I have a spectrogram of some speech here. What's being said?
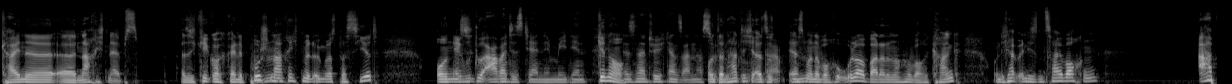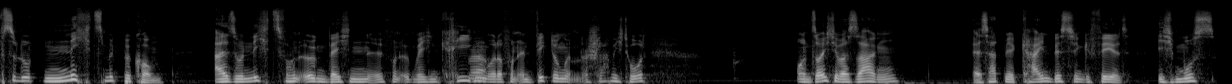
keine äh, Nachrichten-Apps. Also ich kriege auch keine Push-Nachrichten, wenn irgendwas passiert. Und Mhm. ja gut, du arbeitest ja in den Medien. Genau. Das ist natürlich ganz anders. Und dann hatte ich also Ja. erstmal eine Woche Urlaub, war dann noch eine Woche krank und ich habe in diesen zwei Wochen absolut nichts mitbekommen. Also nichts von irgendwelchen, äh, von irgendwelchen Kriegen Ja. oder von Entwicklungen oder schlag mich tot. Und soll ich dir was sagen? Es hat mir kein bisschen gefehlt. Ich muss,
